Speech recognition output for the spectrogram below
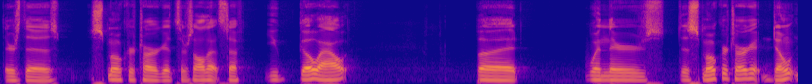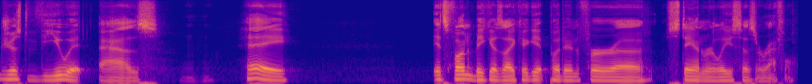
there's the smoker targets, there's all that stuff. You go out, but when there's the smoker target, don't just view it as, mm-hmm. hey, it's fun because I could get put in for a stand release as a raffle.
